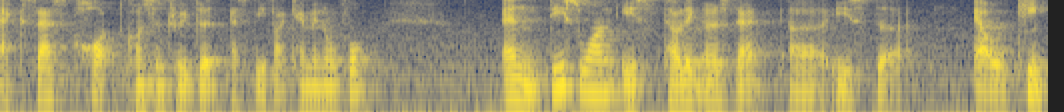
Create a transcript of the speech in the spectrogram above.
excess hot concentrated acidified KMnO4 and this one is telling us that uh, is the alkene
